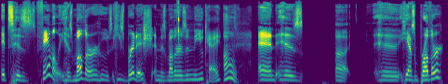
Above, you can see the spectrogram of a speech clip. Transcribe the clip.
it's his family, his mother who's he's British and his mother is in the UK Oh, and his uh his, he has a brother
